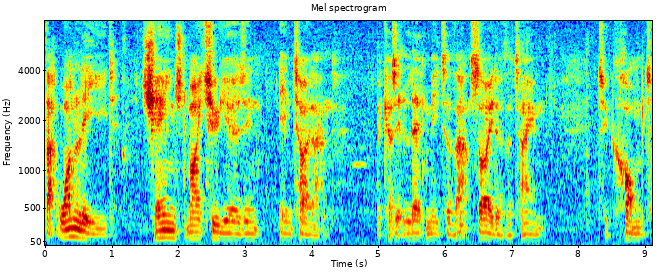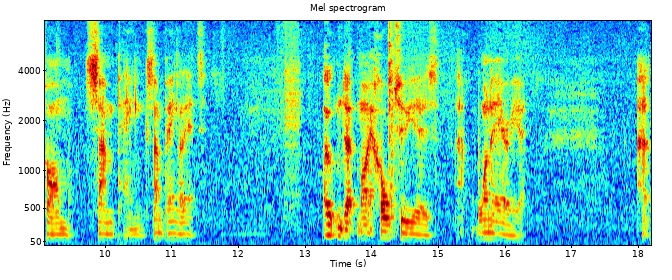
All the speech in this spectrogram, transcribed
that one lead changed my two years in in Thailand because it led me to that side of the town to Kom Tom Sampeng Sampeng Let opened up my whole two years that one area. And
